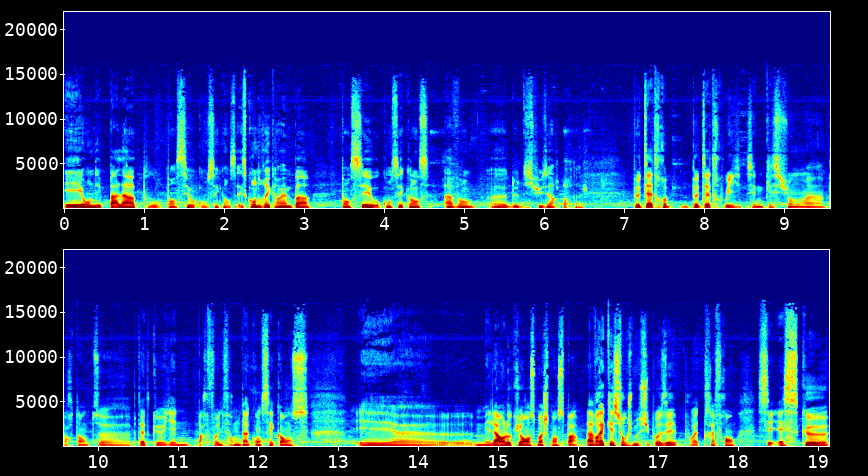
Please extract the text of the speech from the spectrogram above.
et on n'est pas là pour penser aux conséquences. Est-ce qu'on ne devrait quand même pas penser aux conséquences avant de diffuser un reportage? Peut-être, peut-être oui, c'est une question importante. peut-être qu'il y a parfois une forme d'inconséquence. Et euh, mais là, en l'occurrence, moi, je pense pas. La vraie question que je me suis posée, pour être très franc, c'est est-ce que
